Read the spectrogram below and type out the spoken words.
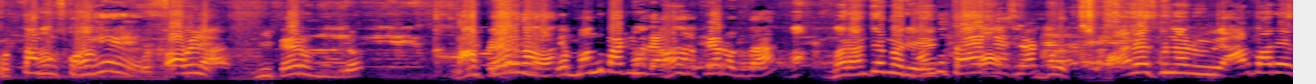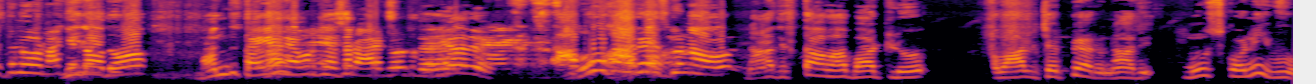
కుర్తా మూసుకొని నీ పేరు ఉంది ఇందులో. నా నీ పేరు మందు బాటిల్ పేరు ఉంటుందా మరి అంతే మరి. మందు తయారు చేసినట్టు. పారేసుకున్నావు? నువ్వు ఆడ పారేస్తున్నావు అది కాదు. మందు తయారు ఎవరు చేశారు ఆయన పారేసుకున్నావు. నాది ఇస్తావా బాటిల్? వాళ్ళు చెప్పారు నాది. మూసుకొని ఇవ్వు.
